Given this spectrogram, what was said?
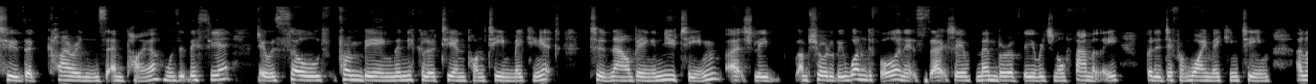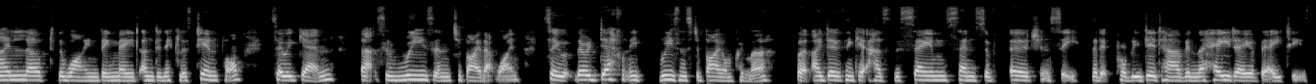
to the Clarins empire. Was it this year? It was sold from being the Nicolas Thienpont team making it to now being a new team. Actually, I'm sure it'll be wonderful. And it's actually a member of the original family, but a different winemaking team. And I loved the wine being made under Nicolas Thienpont. So again, that's a reason to buy that wine. So there are definitely reasons to buy en primeur, but I don't think it has the same sense of urgency that it probably did have in the heyday of the 80s.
